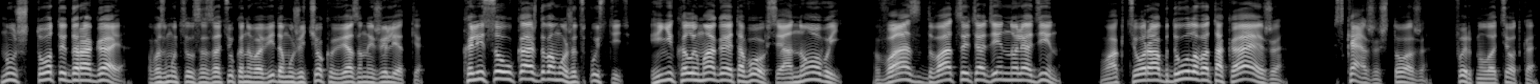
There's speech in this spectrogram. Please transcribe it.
«Ну что ты, дорогая!» — возмутился затюканного вида мужичок в вязаной жилетке. «Колесо у каждого может спустить. И не колымага это вовсе, а новый. ВАЗ-2101. У актера Абдулова такая же. Скажешь тоже, фыркнула тетка.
